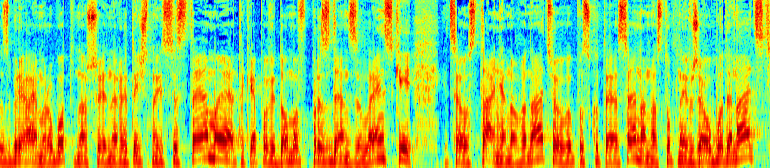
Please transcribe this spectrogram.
зберігаємо роботу нашої енергетичної системи. Таке повідомив президент Зеленський. І це остання новина цього випуску ТСН. А наступний вже об 11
